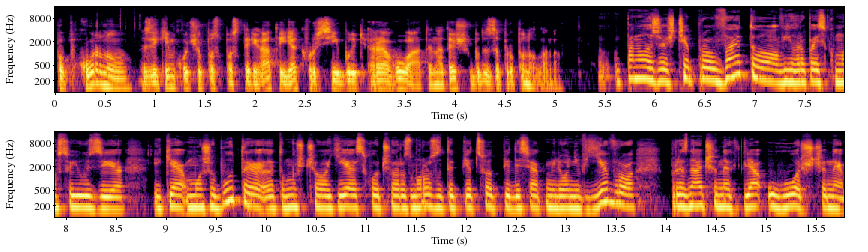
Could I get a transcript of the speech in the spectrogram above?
попкорну, з яким хочу поспостерігати, як в Росії будуть реагувати на те, що буде запропоновано. Пане Леже, ще про вето в Європейському Союзі, яке може бути, тому що ЄС хоче розморозити 550 мільйонів євро, призначених для Угорщини.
